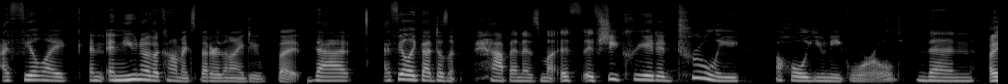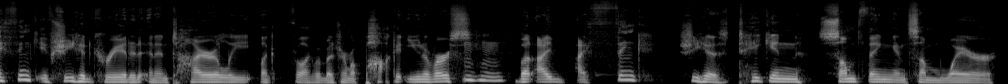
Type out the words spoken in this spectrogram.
I feel like and and you know the comics better than I do but that I feel like that doesn't happen as much if if she created truly a whole unique world then I think if she had created an entirely, like for lack of a better term, a pocket universe, mhm, but I I think she has taken something and somewhere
